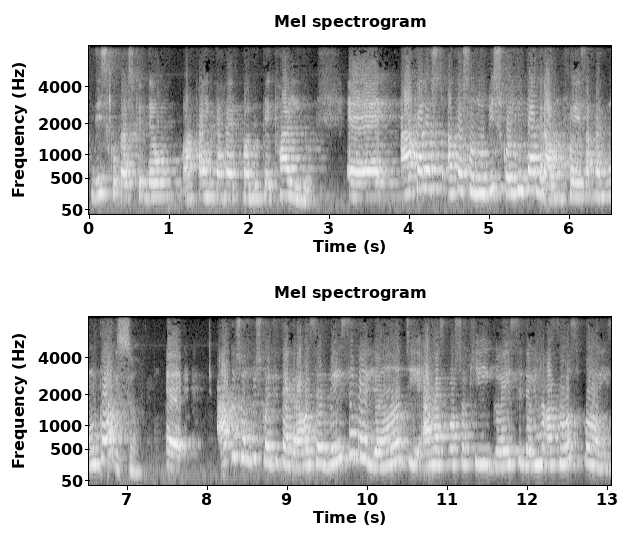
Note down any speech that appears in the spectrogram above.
Desculpa, acho que deu a internet pode ter caído. É, aquela, a questão do biscoito integral, não foi essa a pergunta? Isso. É, a questão do biscoito integral vai ser bem semelhante à resposta que Gleice deu em relação aos pães.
